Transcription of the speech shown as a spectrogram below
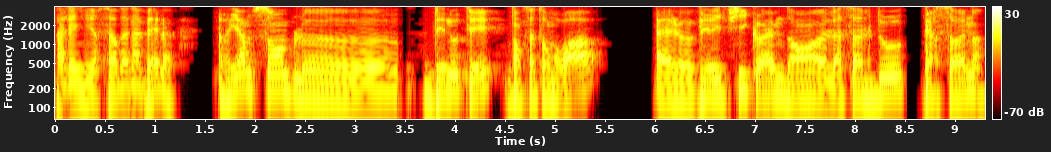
à l'anniversaire d'Annabelle. Rien ne semble euh, dénoté dans cet endroit. Elle vérifie quand même dans euh, la salle d'eau personne,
